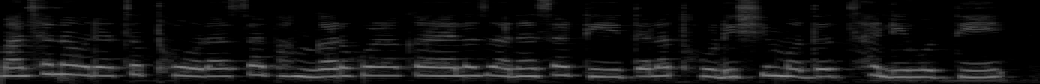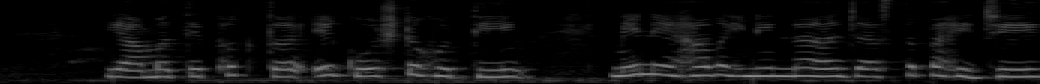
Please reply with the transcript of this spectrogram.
माझ्या नवऱ्याचा थोडासा भंगार गोळा करायला जाण्यासाठी त्याला थोडीशी मदत झाली होती. यामध्ये फक्त एक गोष्ट होती. मी नेहा वहिनींना जास्त पाहिजे.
